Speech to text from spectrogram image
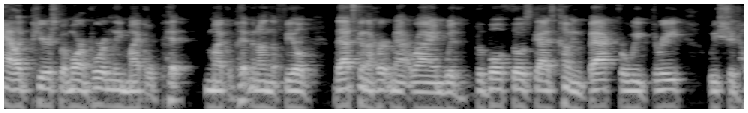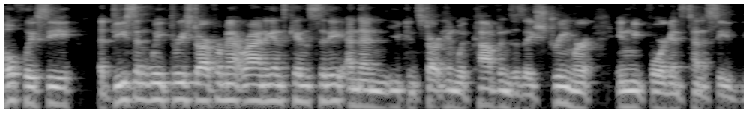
Alec Pierce, but more importantly, Michael Pitt, Michael Pittman on the field. That's going to hurt Matt Ryan with the, both those guys coming back for week three. We should hopefully see a decent week three start for Matt Ryan against Kansas City, and then you can start him with confidence as a streamer in week four against Tennessee.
